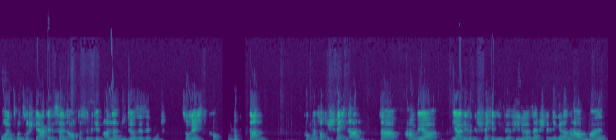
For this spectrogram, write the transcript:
Und unsere Stärke ist halt auch, dass wir mit den anderen Mieter sehr, sehr gut zurechtkommen. Mhm. Dann gucken wir uns doch die Schwächen an. Da haben wir ja diese Schwäche, die sehr viele Selbstständige dann haben, weil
